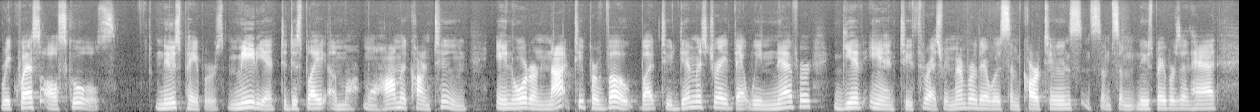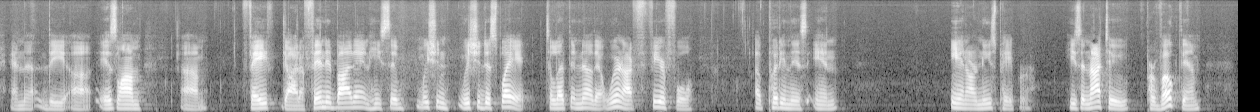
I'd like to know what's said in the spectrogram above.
requests all schools, newspapers, media to display a Muhammad cartoon in order not to provoke, but to demonstrate that we never give in to threats. Remember, there was some cartoons, some some newspapers that had, and the the uh, Islam um, faith got offended by that, and he said we should we should display it to let them know that we're not fearful of putting this in in our newspaper. He said not to provoke them,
